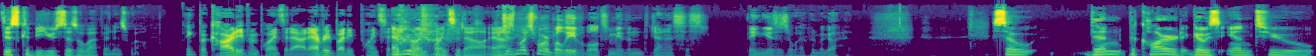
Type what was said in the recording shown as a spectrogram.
this could be used as a weapon as well. I think Picard even points it out. Everybody points it Everyone out. Everyone points it out. yeah. Which is much more believable to me than the Genesis being used as a weapon. But go ahead. So then Picard goes into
